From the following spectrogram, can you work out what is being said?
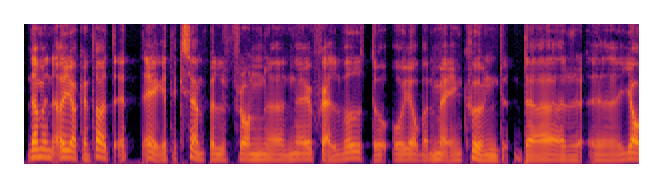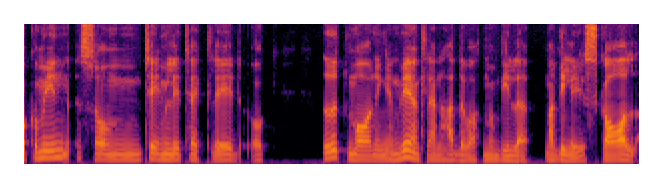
Nej, men jag kan ta ett, ett, eget exempel från eh, när jag själv var ute och jobbade med en kund där eh, jag kom in som team lead, tech lead och utmaningen vi egentligen hade var att man ville, man ville ju skala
